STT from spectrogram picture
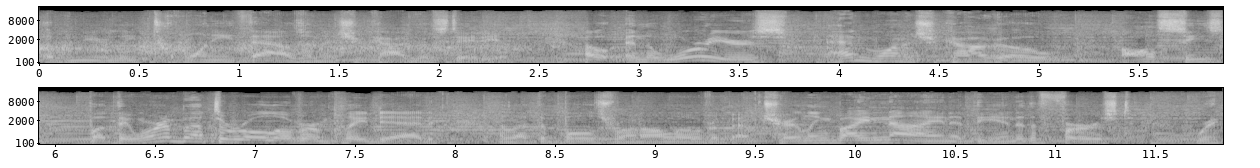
of nearly 20,000 at Chicago Stadium. Oh, and the Warriors hadn't won in Chicago all season, but they weren't about to roll over and play dead and let the Bulls run all over them. Trailing by 9 at the end of the first, Rick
